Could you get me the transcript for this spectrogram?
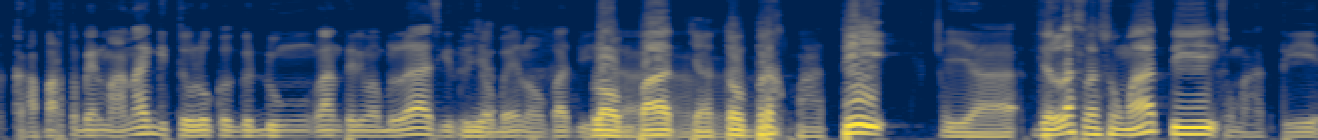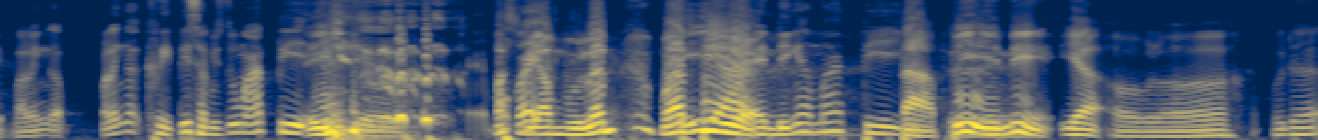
ke apartemen mana gitu lu ke gedung lantai 15 gitu Iya. cobain lompat bisa. lompat jatuh brek mati. Iya, Jelas langsung mati. langsung mati. Paling enggak paling enggak kritis habis itu mati Iya. gitu. Pas di Pokoknya- ambulan mati iya, ya. endingnya mati. Tapi gitu. ini ya Allah, udah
